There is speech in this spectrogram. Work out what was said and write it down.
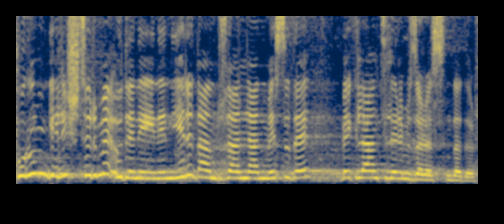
kurum geliştirme ödeneğinin yeniden düzenlenmesi de beklentilerimiz arasındadır.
